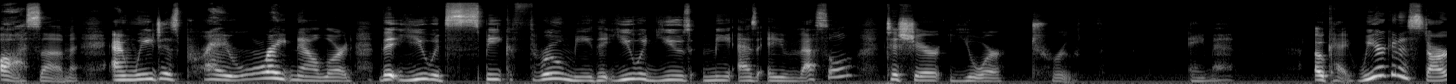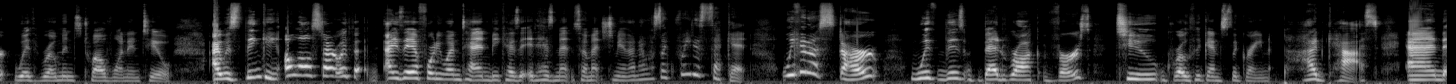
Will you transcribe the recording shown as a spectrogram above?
awesome. And we just pray right now, Lord, that you would speak through me, that you would use me as a vessel to share your truth. Amen. Okay, we are going to start with Romans 12, 1 and 2. I was thinking, oh, I'll start with Isaiah 41, 10 because it has meant so much to me. And then I was like, wait a second. We got to start with this bedrock verse to Growth Against the Grain podcast. And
